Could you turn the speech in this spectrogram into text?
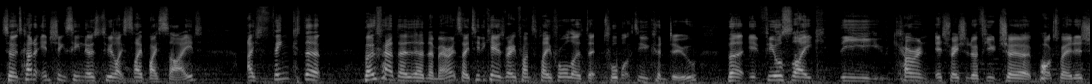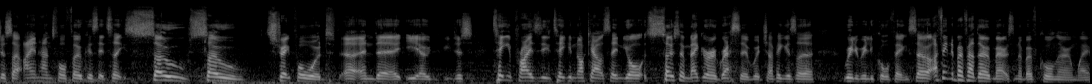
So it's kind of interesting seeing those two like side by side. I think that both had their, their merits. Like TDK is very fun to play for all those that toolboxing you can do, but it feels like the current iteration of Future Box where it is just like Iron Hands full focus. It's like so so straightforward, uh, and uh, you know just taking prizes, you're taking knockouts, and you're so so mega aggressive, which I think is a really really cool thing. So I think they both have their merits and they're both cool in their own way.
